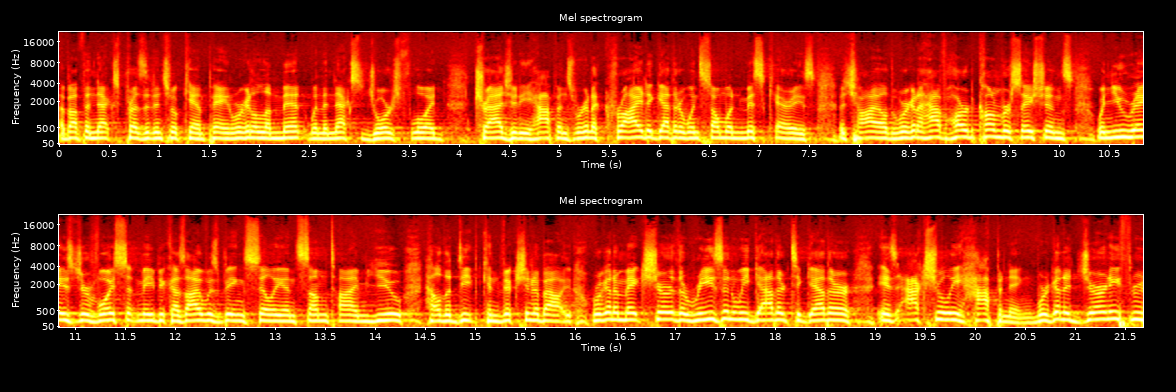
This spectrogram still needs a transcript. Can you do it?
about the next presidential campaign. We're going to lament when the next George Floyd tragedy happens. We're going to cry together when someone miscarries a child. We're going to have hard conversations when you raised your voice at me because I was being silly and sometime you held a deep conviction about. We're going to make sure the reason we gather together is actually happening. We're going to journey through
